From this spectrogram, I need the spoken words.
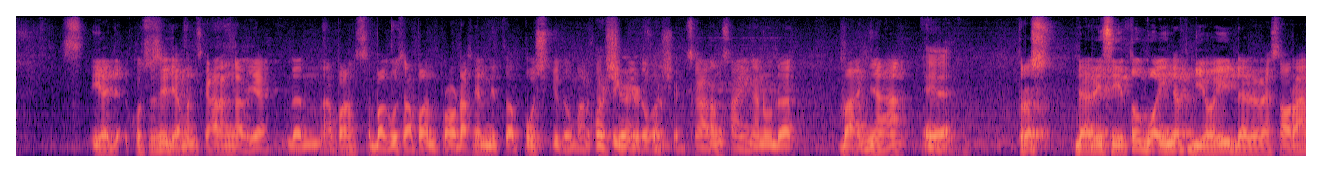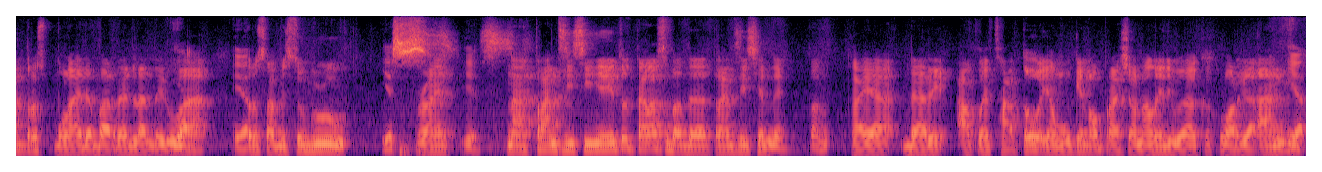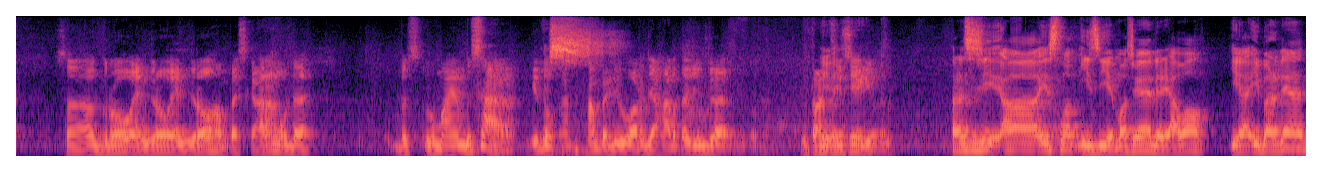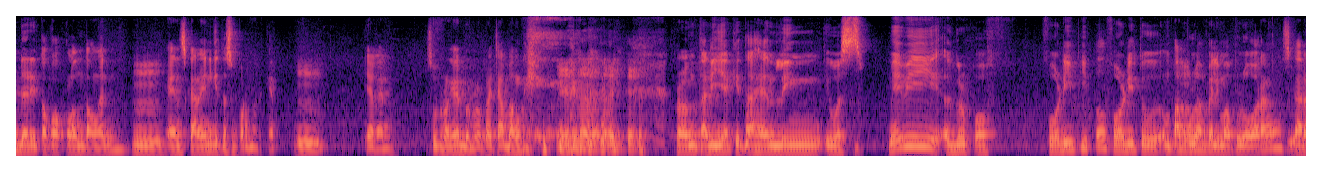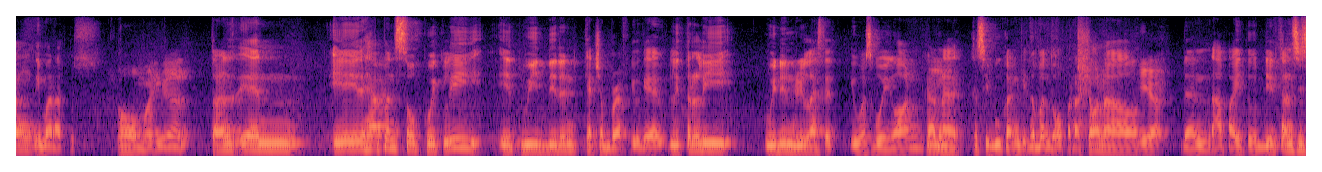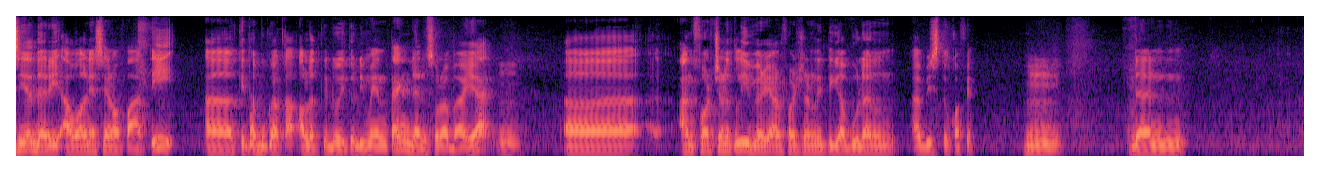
j- khususnya zaman sekarang kali ya dan apa sebagus apa produknya need to push gitu marketing sure, gitu kan. sure. Sekarang saingan udah banyak. Iya. Terus dari situ gue inget Gioi dari restoran terus mulai ada barnya di lantai dua Iya. terus habis itu grew. Yes. Right. Yes. Nah transisinya itu tell us about the transition deh Ton. Kayak dari outlet satu yang mungkin operasionalnya juga kekeluargaan gitu. Iya. So, grow and grow and grow sampai sekarang udah bes- lumayan besar gitu Yes. kan. Sampai di luar Jakarta juga gitu kan. Transisinya gimana? Transisi uh, is not easy ya. Maksudnya dari awal, ya ibaratnya dari toko kelontongan, Hmm. and sekarang ini kita supermarket, Hmm. ya kan? Supermarket beberapa cabang nih. From tadinya kita handling, it was maybe a group of 40 people, 40 to 40 sampai 50 orang, sekarang 500. Oh my god. Trans and it happened so quickly, it we didn't catch a breath gitu. Kayak literally we didn't realize that it was going on karena kesibukan kita bantu operasional Iya. dan apa itu. Jadi transisinya dari awalnya Senopati, eh, kita buka outlet kedua itu di Menteng dan Surabaya. Eh, unfortunately, very unfortunately, tiga bulan habis itu COVID. Hmm. Dan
